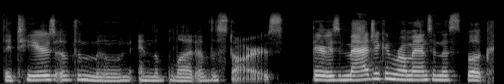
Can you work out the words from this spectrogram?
the tears of the moon, and the blood of the stars. There is magic and romance in this book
